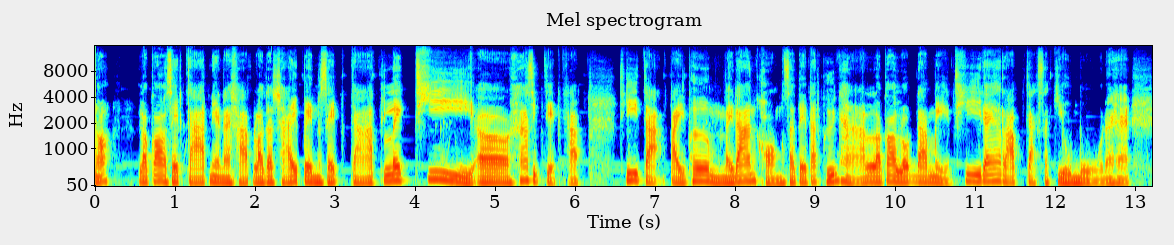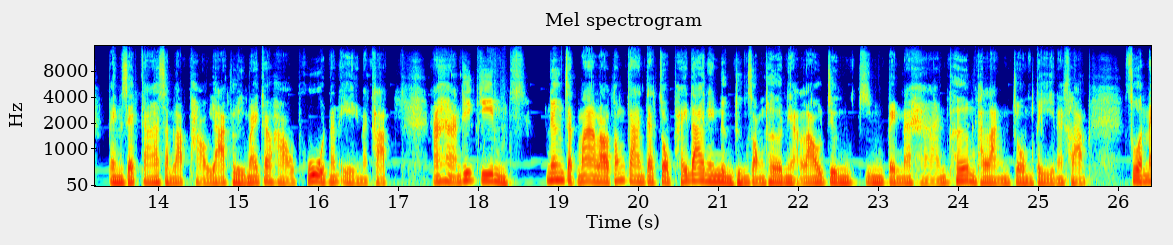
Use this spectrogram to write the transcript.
เนาะแล้วก็เซตการ์ดเนี่ยนะครับ เราจะใช้เป็นเซตการ์ดเลขที่เอ่อ57 ครับ ที่จะไปเพิ่มในด้านของสเตตัสพื้นฐาน แล้วก็ลดดาเมจที่ได้รับจากสกิลหมู่นะฮะ เป็นเซตการ์ดสำหรับเผายักษ์หรือไม่ก็เผาพูดนั่นเองนะครับ อาหารที่กิน เนื่องจากว่าเราต้องการจะจบให้ได้ใน 1-2 เทิร์นเนี่ย เราจึงกินเป็นอาหารเพิ่มพลังโจมตีนะครับ ส่วนใน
